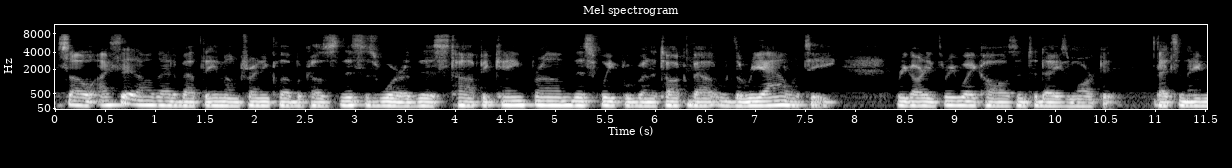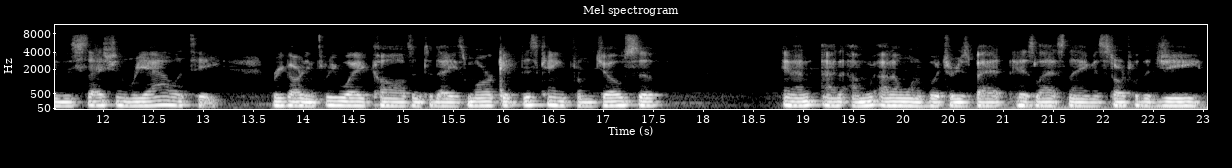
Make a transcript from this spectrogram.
So I said all that about the MLM Training Club because this is where this topic came from. This week we're going to talk about the reality regarding three-way calls in today's market. That's the name of this session, reality regarding three-way calls in today's market. This came from Joseph and I, I, I'm, do not want to butcher his bat, his last name. It starts with a G.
